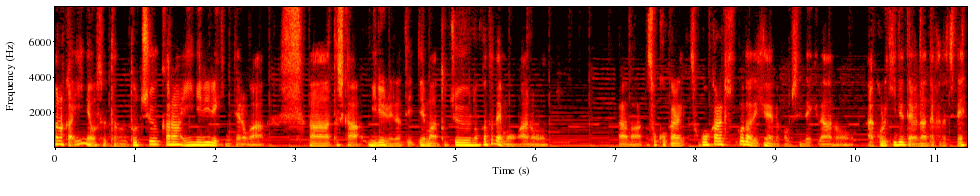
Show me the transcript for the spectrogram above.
あなんかいいねをすると途中からいいね履歴みたいなのが、あ確か見れるようになっていて、まあ途中の方でも、あの、あの、そこから、そこから聞くことはできないのかもしれないけど、あの、あ、これ聞いてたよなって形で、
